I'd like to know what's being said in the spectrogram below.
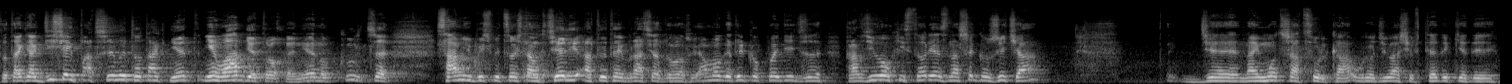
to tak jak dzisiaj patrzymy, to tak nie, nieładnie trochę, nie? No kurczę, sami byśmy coś tam chcieli, a tutaj bracia donoszą. Ja mogę tylko powiedzieć, że prawdziwą historię z naszego życia, gdzie najmłodsza córka urodziła się wtedy, kiedy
